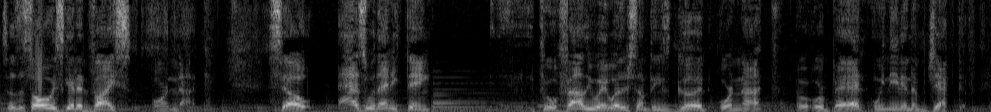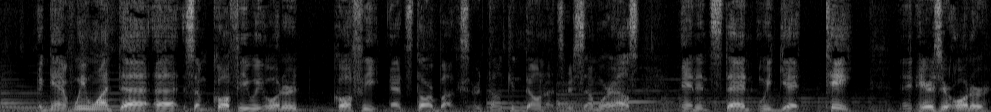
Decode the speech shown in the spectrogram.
So, does this always get advice or not? So, as with anything, to evaluate whether something is good or not or, or bad, we need an objective. Again, if we want uh, uh, some coffee, we ordered coffee at Starbucks or Dunkin' Donuts or somewhere else, and instead we get tea. And here's your order,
